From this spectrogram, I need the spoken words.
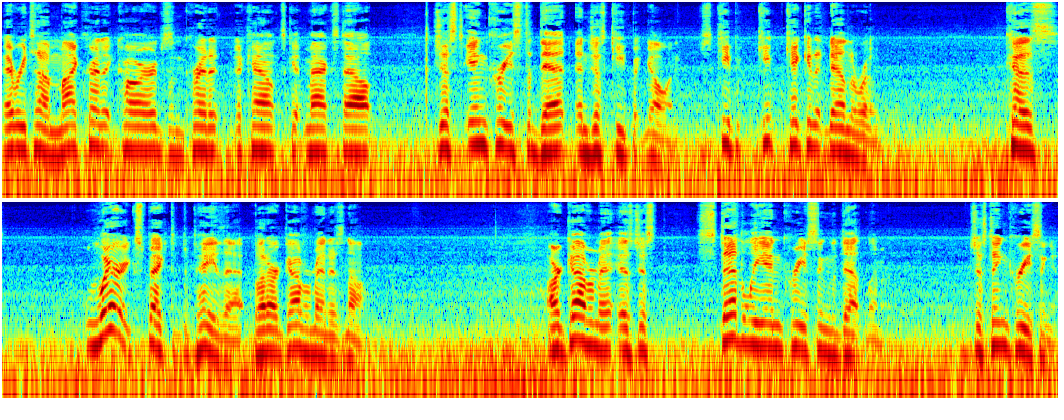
every time my credit cards and credit accounts get maxed out. Just increase the debt and just keep it going. Just keep keep kicking it down the road. Cuz we're expected to pay that, but our government is not. Our government is just steadily increasing the debt limit. Just increasing it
